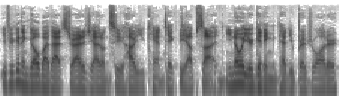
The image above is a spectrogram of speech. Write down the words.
if you're going to go by that strategy, I don't see how you can't take the upside. You know what you're getting in Teddy Bridgewater,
